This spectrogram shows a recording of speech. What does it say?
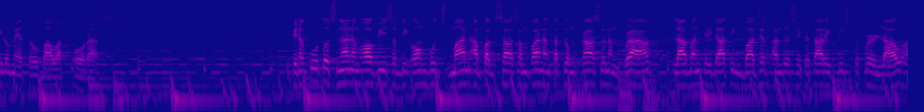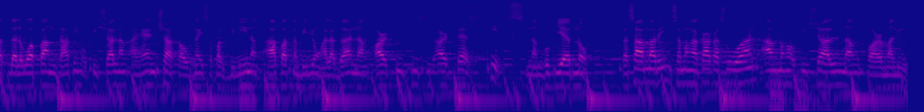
kilometro bawat oras. Ipinag-utos na ng Office of the Ombudsman ang pagsasampa ng tatlong kaso ng graft laban kay dating Budget Undersecretary Christopher Lau at dalawa pang dating opisyal ng ahensya kaugnay sa pagbili ng 4 na bilyong halaga ng RT-PCR test kits ng gobyerno. Kasama rin sa mga kakasuhan ang mga opisyal ng Pharmaly.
